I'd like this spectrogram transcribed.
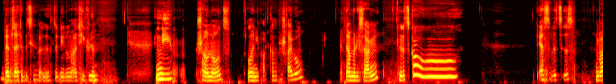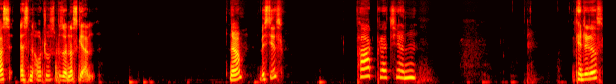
Webseite bzw. zu diesem Artikel in die Show Notes oder in die Podcast-Beschreibung. Dann würde ich sagen, let's go! Der erste Witz ist, was essen Autos besonders gern? Ja, wisst ihr's? Parkplätzchen. Kennt ihr das?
